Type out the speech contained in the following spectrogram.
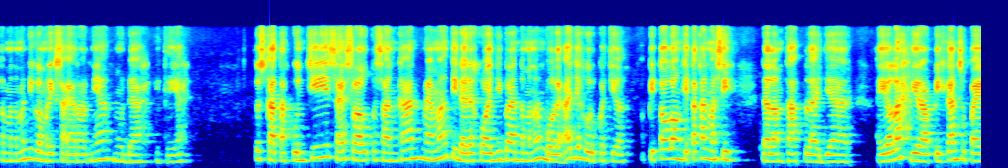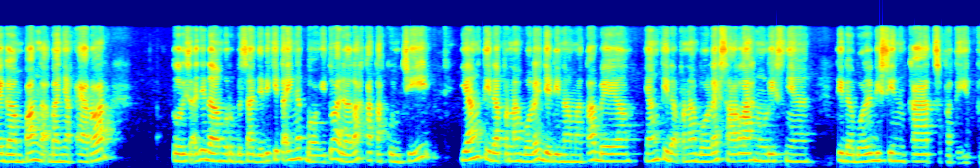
teman-teman juga meriksa errornya mudah gitu ya. Terus kata kunci saya selalu pesankan memang tidak ada kewajiban teman-teman boleh aja huruf kecil. Tapi tolong kita kan masih dalam tahap belajar. Ayolah dirapihkan supaya gampang nggak banyak error tulis aja dalam huruf besar. Jadi kita ingat bahwa itu adalah kata kunci yang tidak pernah boleh jadi nama tabel, yang tidak pernah boleh salah nulisnya, tidak boleh disingkat seperti itu.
